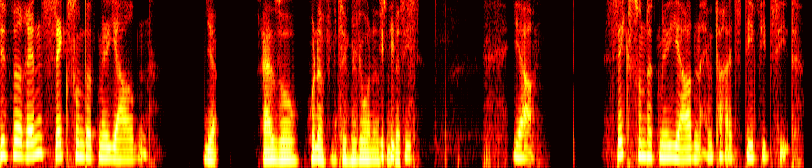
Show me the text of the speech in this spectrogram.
Differenz 600 Milliarden. Also 150 Millionen ist ein Witz. Defizit. Ja. 600 Milliarden einfach als Defizit.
